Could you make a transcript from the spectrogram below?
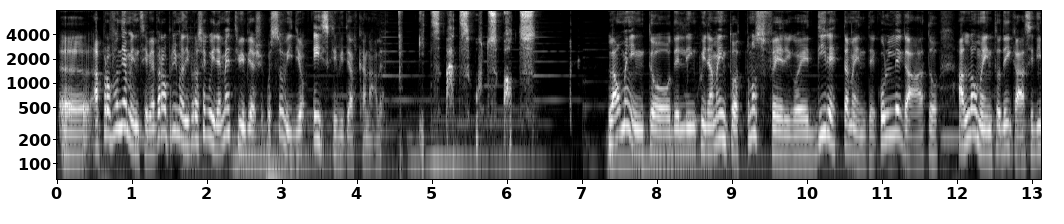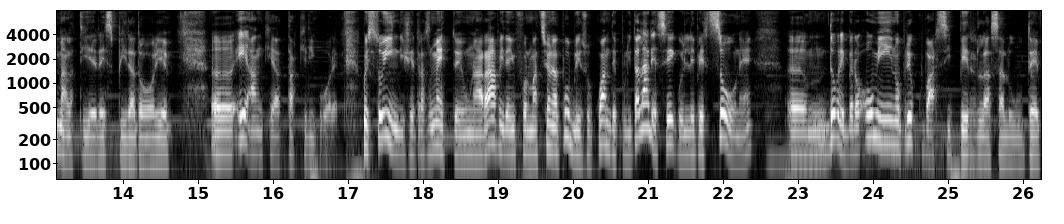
eh, approfondiamo insieme, però prima di proseguire metti mi piace questo video e iscriviti al canale. It's az, uz, oz. L'aumento dell'inquinamento atmosferico è direttamente collegato all'aumento dei casi di malattie respiratorie eh, e anche attacchi di cuore. Questo indice trasmette una rapida informazione al pubblico su quanto è pulita l'aria e se quelle persone ehm, dovrebbero o meno preoccuparsi per la salute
